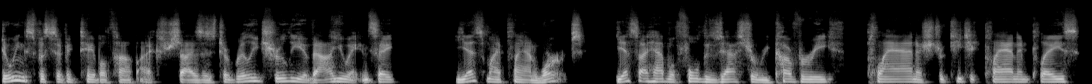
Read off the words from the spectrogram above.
Doing specific tabletop exercises to really truly evaluate and say, yes, my plan works. Yes, I have a full disaster recovery plan, a strategic plan in place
